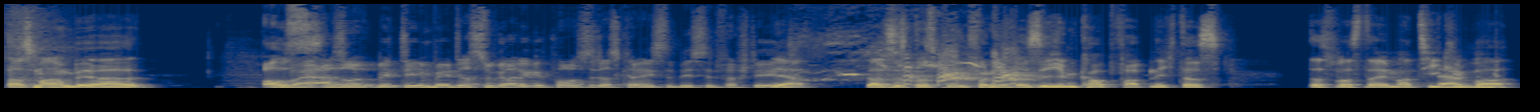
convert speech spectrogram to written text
Das machen wir aus. Wobei, also mit dem Bild, das du gerade gepostet hast, kann ich es ein bisschen verstehen. Ja, das ist das Bild von ihr, das ich im Kopf habe, nicht das, Das, was da im Artikel Ja, war.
